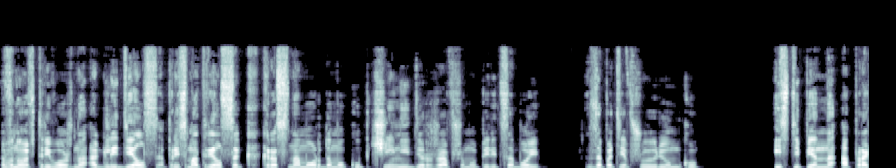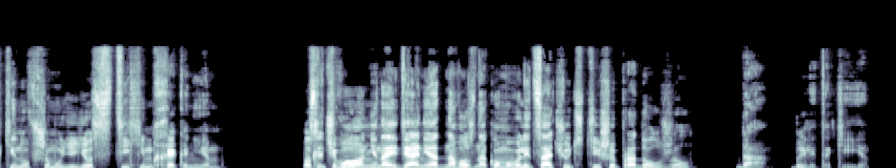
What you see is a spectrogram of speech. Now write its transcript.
Вновь тревожно огляделся, присмотрелся к красномордому купчине, державшему перед собой запотевшую рюмку, и степенно опрокинувшему ее с тихим хэканьем. После чего не найдя ни одного знакомого лица, чуть тише продолжил. Да, были такие.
